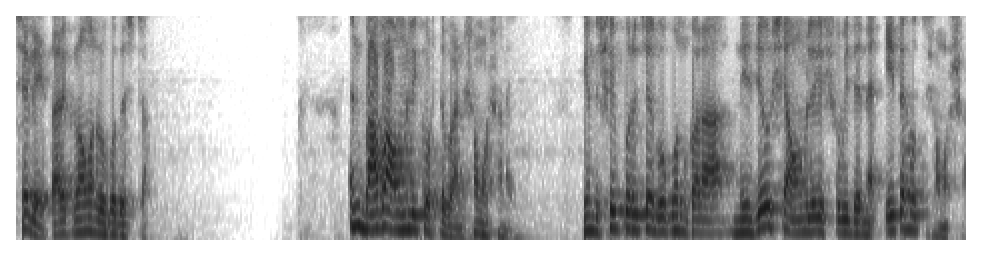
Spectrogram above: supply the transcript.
ছেলে, তারেক রহমানের উপদেষ্টা। বাবা আওয়ামী লীগ করতে পারেন, সমস্যা নাই। কিন্তু সেই পরিচয় গোপন করা, নিজেও সে আওয়ামী লীগের সুবিধা নেয়, এটা হচ্ছে সমস্যা।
